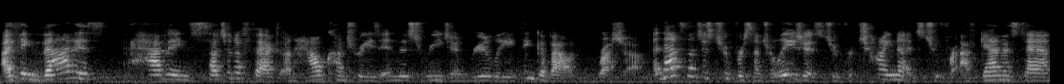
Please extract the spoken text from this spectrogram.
I think that is having such an effect on how countries in this region really think about Russia. And that's not just true for Central Asia, it's true for China, it's true for Afghanistan.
